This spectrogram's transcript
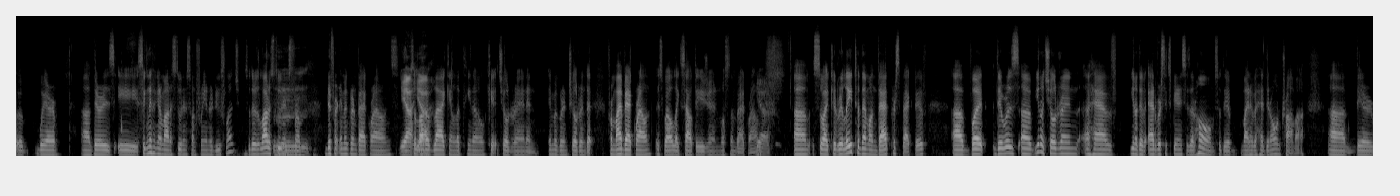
uh, where uh, there is a significant amount of students on free and reduced lunch. So there's a lot of students from Mm, different immigrant backgrounds. Yeah, so a lot of black and Latino ki- children and immigrant children that from my background as well, like South Asian, Muslim background. Yeah. Um, so I could relate to them on that perspective. Uh, but there was, uh, you know, children uh, have, you know, they have adverse experiences at home, so they might have had their own trauma. Uh, they're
